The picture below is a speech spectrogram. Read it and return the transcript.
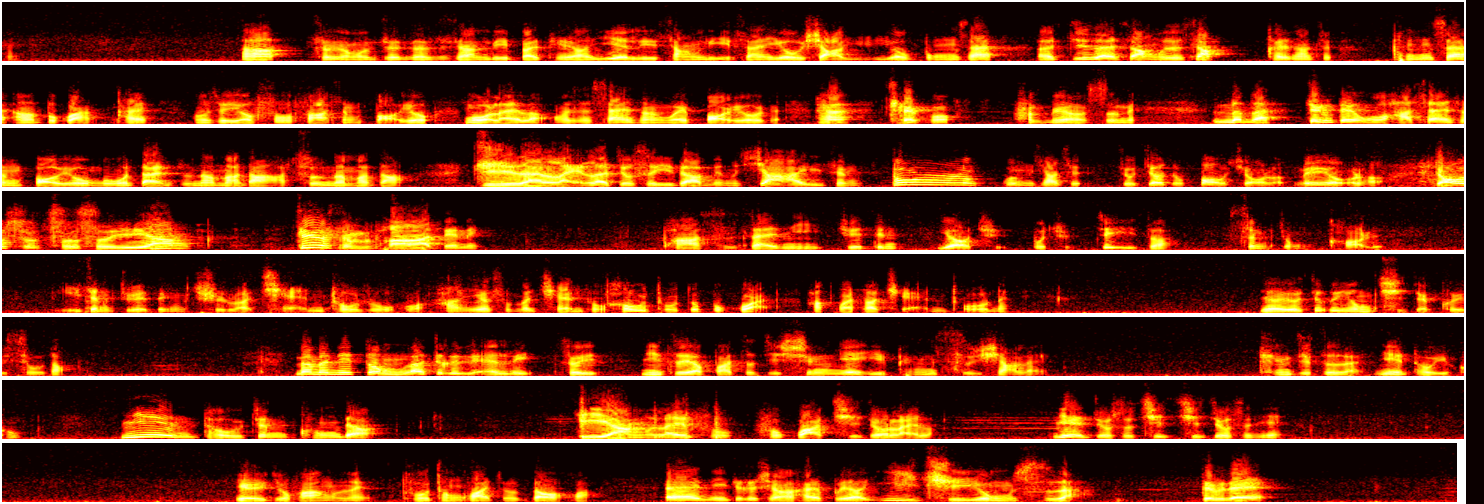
啊！所以我这这像礼拜天啊，夜里上骊山，又下雨又崩山，啊，既然上我就上，开上去，崩山啊，不管开，我说要护法神保佑我来了，我说山神为保佑的，啊，结果还没有事呢。那么针对我还山上保佑我，我胆子那么大，事那么大，既然来了，就是一条命，下一层嘣滚下去，就叫做报销了，没有了，朝死迟死一样。这有什么怕的呢？怕是在你决定要去不去这一段慎重考虑。已经决定去了，前途如何？还有什么前途后头都不管，还管到前途呢？要有这个勇气，就可以收到。那么你懂了这个原理，所以你只要把自己心念一平时下来，听其自然，念头一空，念头真空掉。阳来复，复卦气就来了。念就是气，气就是念。有一句话，我们普通话就是道话，哎，你这个小孩不要意气用事啊，对不对？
